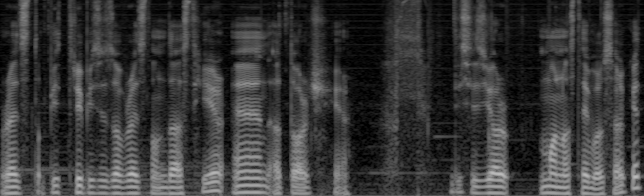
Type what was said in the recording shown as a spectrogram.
redstone three pieces of redstone dust here and a torch here. This is your monostable circuit.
